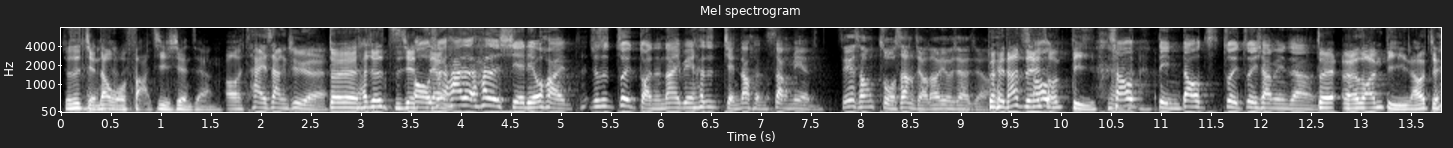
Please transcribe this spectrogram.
就是剪到我发际线这样，哦，太上去了，对对，他就是直接哦，所以他的他的斜刘海就是最短的那一边，他是剪到很上面，直接从左上角到右下角，对他直接从底。超顶到最最下面这样，对，鹅銮鼻，然后剪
